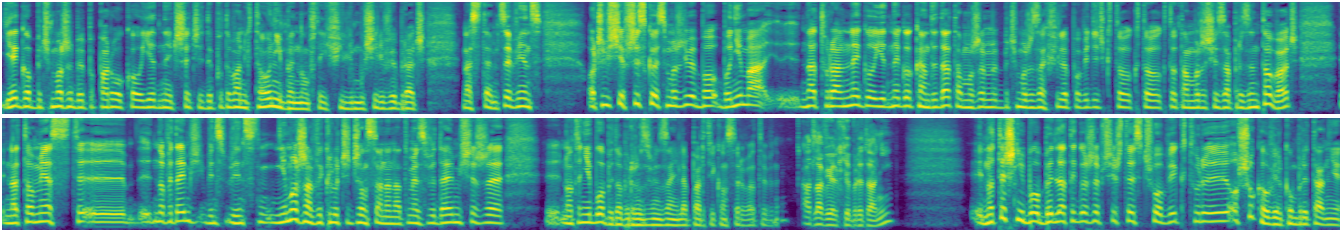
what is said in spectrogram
jego być może by poparło około jednej trzeciej deputowanych, to oni będą w tej chwili musieli wybrać następcę, więc oczywiście wszystko jest możliwe, bo, bo nie ma y, naturalnego jednego kandydata, możemy być może za chwilę powiedzieć, kto, kto, kto tam może się zaprezentować, natomiast y, no wydaje mi się, więc, więc nie można wykluczyć Johnsona, natomiast wydaje mi się, że y, no to nie byłoby dobre rozwiązanie dla partii konserwatywnej. A dla Wielkiej Brytanii? No też nie byłoby, dlatego że przecież to jest człowiek, który oszukał Wielką Brytanię.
